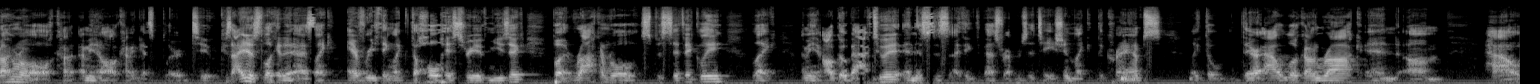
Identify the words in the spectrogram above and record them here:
rock and roll all kind I mean it all kind of gets blurred too because I just look at it as like everything like the whole history of music but rock and roll specifically like I mean I'll go back to it and this is I think the best representation like the Cramps like the their outlook on rock and um how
